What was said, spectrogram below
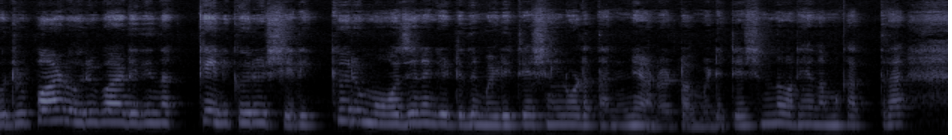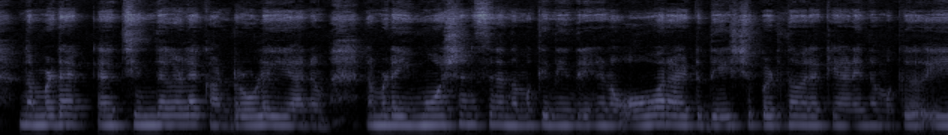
ഒരുപാട് ഒരുപാട് ഇതിൽ നിന്നൊക്കെ എനിക്കൊരു ശരിക്കും ഒരു മോചനം കിട്ടിയത് മെഡിറ്റേഷനിലൂടെ തന്നെയാണ് കേട്ടോ. മെഡിറ്റേഷൻ എന്ന് പറഞ്ഞാൽ നമുക്ക് അത്ര നമ്മുടെ ചിന്തകളെ കൺട്രോൾ ചെയ്യാനും നമ്മുടെ ഇമോഷൻസിനെ നമുക്ക് നിയന്ത്രിക്കണം ഓവറായിട്ട് ദേഷ്യപ്പെടുന്നവരൊക്കെ ആണെങ്കിൽ നമുക്ക് ഈ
